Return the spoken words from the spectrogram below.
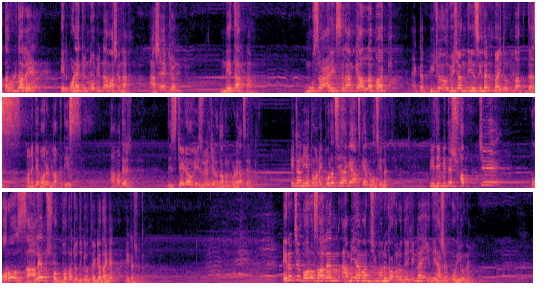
পাতা উল্টালে এরপর একজন নবীর নাম আসে না। আসে একজন নেতার নাম। মুসা আলী ইসলামকে আল্লাহ পাক একটা বিজয় অভিযান দিয়েছিলেন বাইতুল মাকদাস। অনেকে বলেন মাকদিস। আমাদের দি স্টেট অফ ইসরায়েল যেটা দখল করে আছে আর কি। এটা নিয়ে তো অনেক বলেছি আগে, আজকে আর বলছি না। পৃথিবীতে সবচেয়ে বড় জালেম সভ্যতা যদি কেউ থেকে থাকে, এটা সেটা। এর হচ্ছে বড় জালেম, আমি আমার জীবনে কখনো দেখি নাই, ইতিহাসে পড়িও নাই।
